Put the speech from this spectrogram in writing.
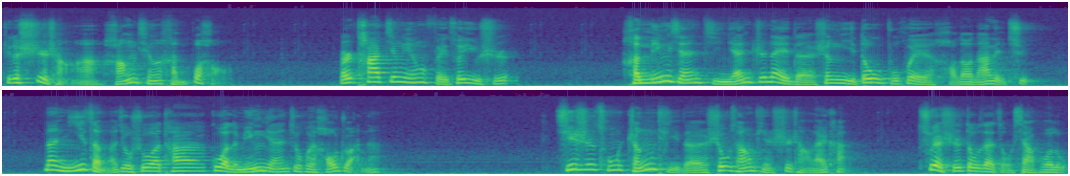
这个市场啊，行情很不好。而他经营翡翠玉石，很明显几年之内的生意都不会好到哪里去。那你怎么就说他过了明年就会好转呢？其实从整体的收藏品市场来看，确实都在走下坡路。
